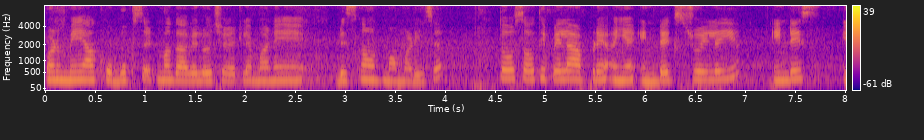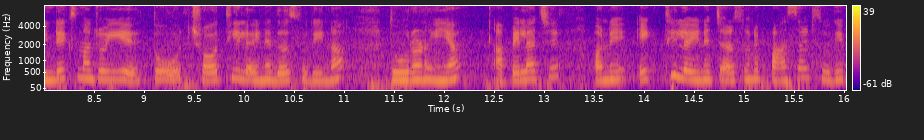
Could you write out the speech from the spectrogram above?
પણ મેં આખો બુક સેટ મગાવેલો છે એટલે મને ડિસ્કાઉન્ટમાં મળી છે. તો સૌથી પહેલાં આપણે અહીંયા ઇન્ડેક્સ જોઈ લઈએ. ઇન્ડેક્સ ઇન્ડેક્સમાં જોઈએ તો છથી લઈને દસ સુધીના ધોરણ અહીંયા આપેલા છે અને એકથી લઈને ચારસો ને પાસઠ સુધી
